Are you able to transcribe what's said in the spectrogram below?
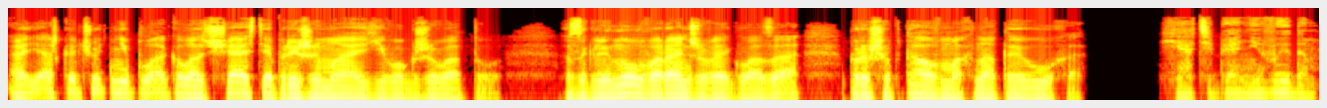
а Яшка чуть не плакал от счастья, прижимая его к животу. Заглянул в оранжевые глаза, прошептал в мохнатое ухо. «Я тебя не выдам,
